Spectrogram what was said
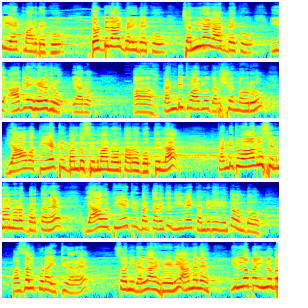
ಕ್ರಿಯೇಟ್ ಮಾಡಬೇಕು, ದೊಡ್ಡದಾಗಿ ಬೆಳಿಬೇಕು ಚೆನ್ನಾಗಿ ಆಗಬೇಕು ಈಗ ಆಗಲೇ ಹೇಳಿದ್ರು ಯಾರು ಖಂಡಿತವಾಗ್ಲೂ ದರ್ಶನ್ ಅವರು ಯಾವ ಥಿಯೇಟ್ರಿಗೆ ಬಂದು ಸಿನಿಮಾ ನೋಡ್ತಾರೋ ಗೊತ್ತಿಲ್ಲ. ಖಂಡಿತವಾಗ್ಲೂ ಸಿನಿಮಾ ನೋಡೋಕೆ ಬರ್ತಾರೆ. ಯಾವ ಥಿಯೇಟ್ರಿಗೆ ಬರ್ತಾರೆ ಅಂತ ನೀವೇ ಕಂಡಿಡೀರಿ ಅಂತ ಒಂದು ಪಝಲ್ ಕೂಡ ಇಟ್ಟಿದ್ದಾರೆ. ಸೊ ನೀವೆಲ್ಲ ಹೇಳಿ ಆಮೇಲೆ ಇಲ್ಲೊಬ್ಬ ಇನ್ನೊಬ್ಬ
